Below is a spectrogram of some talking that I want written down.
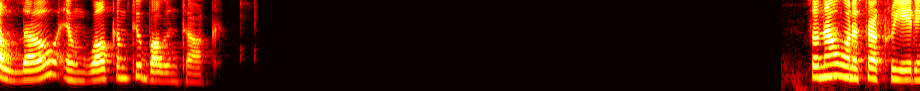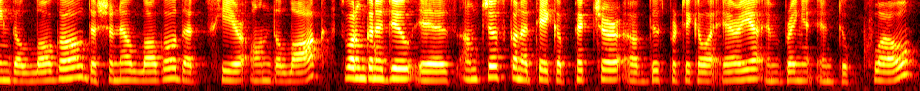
Hello and welcome to Bobbin Talk. So now I want to start creating the logo, the Chanel logo that's here on the lock. So what I'm going to do is I'm just going to take a picture of this particular area and bring it into Clo.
